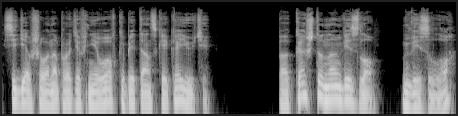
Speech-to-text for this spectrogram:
сидевшего напротив него в капитанской каюте. «Пока что нам везло». «Везло?»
